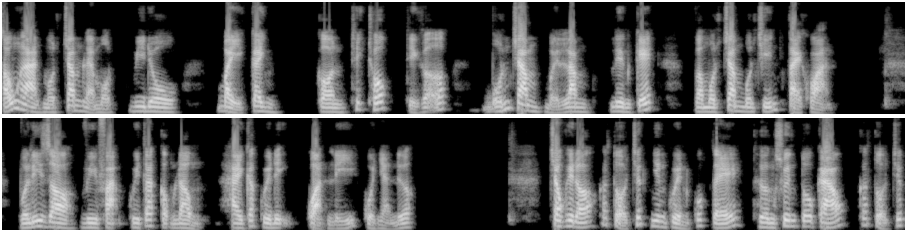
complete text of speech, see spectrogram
6.101 video, 7 kênh, còn TikTok thì gỡ 415 liên kết và 149 tài khoản, với lý do vi phạm quy tắc cộng đồng hay các quy định quản lý của nhà nước. Trong khi đó, các tổ chức nhân quyền quốc tế thường xuyên tố cáo các tổ chức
